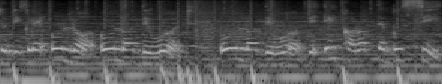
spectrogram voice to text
to declare, Oh Lord, Oh Lord, the word, Oh Lord, the word, the incorruptible seed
